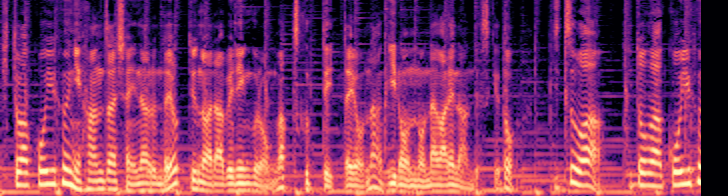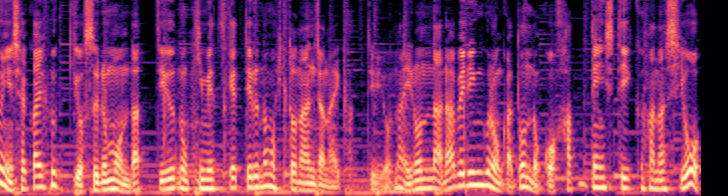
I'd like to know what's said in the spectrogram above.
人はこういうふうに犯罪者になるんだよっていうのはラベリング論が作っていったような議論の流れなんですけど実は人がこういうふうに社会復帰をするもんだっていうのを決めつけてるのも人なんじゃないかっていうようないろんなラベリング論がどんどんこう発展していく話を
